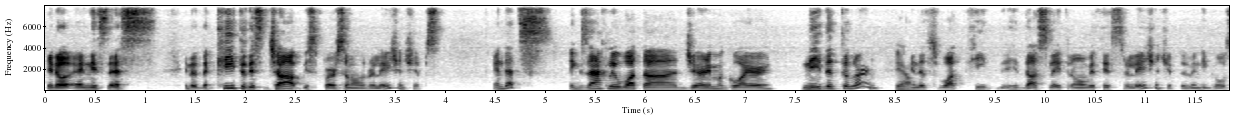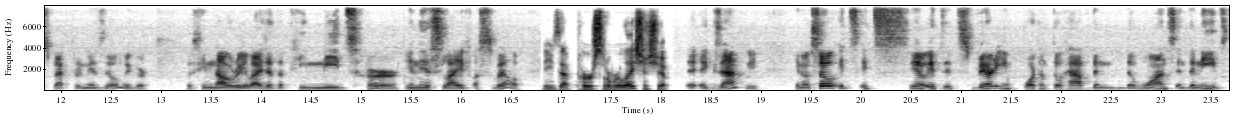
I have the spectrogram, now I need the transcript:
you know and he says you know the key to this job is personal relationships. And that's exactly what uh, Jerry Maguire needed to learn. Yeah. and it's what he he does later on with his relationship when he goes back to Renee Zellweger because he now realizes that he needs her in his life as well. Needs that personal relationship. Exactly. You know so it's it's you know it's it's very important to have the the wants and the needs.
